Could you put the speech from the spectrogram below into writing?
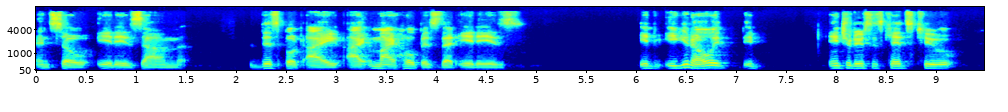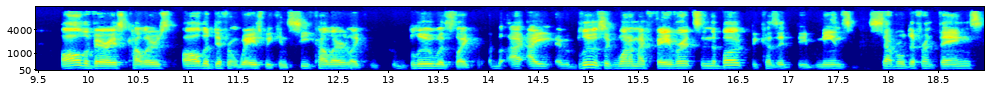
and so it is um, this book i i my hope is that it is it, it you know it it introduces kids to all the various colors, all the different ways we can see color. Like blue was like I, I blue is like one of my favorites in the book because it, it means several different things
